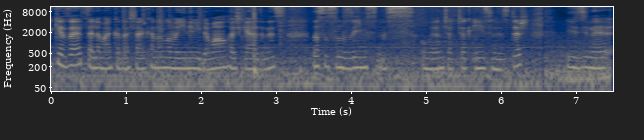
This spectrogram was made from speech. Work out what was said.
Herkese selam arkadaşlar. Kanalıma ve yeni videoma hoş geldiniz. Nasılsınız, iyi misiniz? Umarım çok çok iyisinizdir. Biz yine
